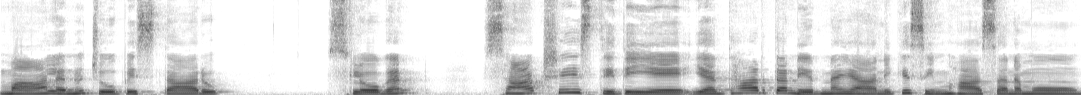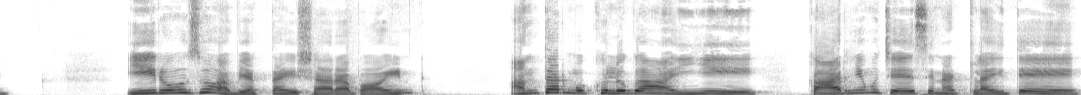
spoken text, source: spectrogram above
మాలను చూపిస్తారు. స్లోగన్ సాక్షి స్థితియే యథార్థ నిర్ణయానికి సింహాసనము. ఈరోజు అవ్యక్త ఇషారా పాయింట్. అంతర్ముఖులుగా అయ్యి కార్యము చేసినట్లయితే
